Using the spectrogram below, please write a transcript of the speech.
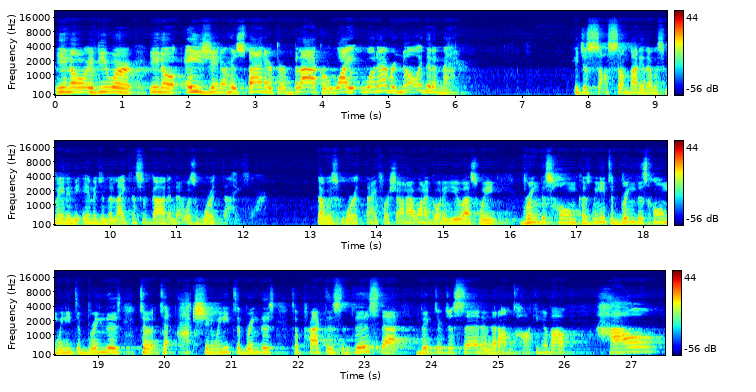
you know, if you were, you know, Asian or Hispanic or black or white, whatever. No, it didn't matter. He just saw somebody that was made in the image and the likeness of God and that was worth dying. That was worth dying for. Sean, I want to go to you as we bring this home because we need to bring this home. We need to bring this to, to action. We need to bring this to practice. This that Victor just said and that I'm talking about how,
